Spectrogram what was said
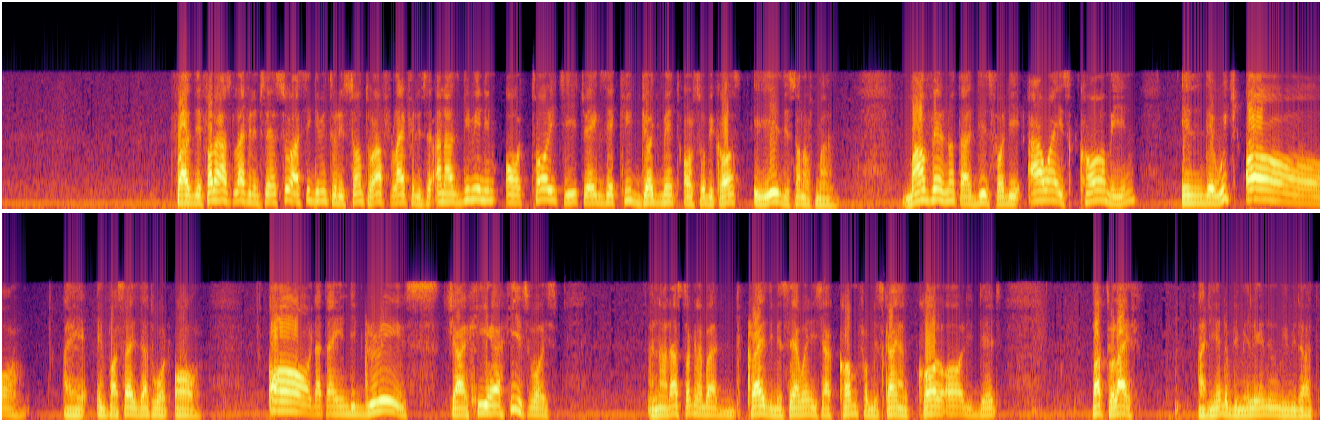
for as the Father has life in himself, so has he given to the Son to have life in himself, and has given him authority to execute judgment also, because he is the Son of Man. Marvel not at this, for the hour is coming in the which all, I emphasize that word, all, all that are in the graves shall hear his voice. And now that's talking about Christ the Messiah when he shall come from the sky and call all the dead back to life at the end of the millennium will be that.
